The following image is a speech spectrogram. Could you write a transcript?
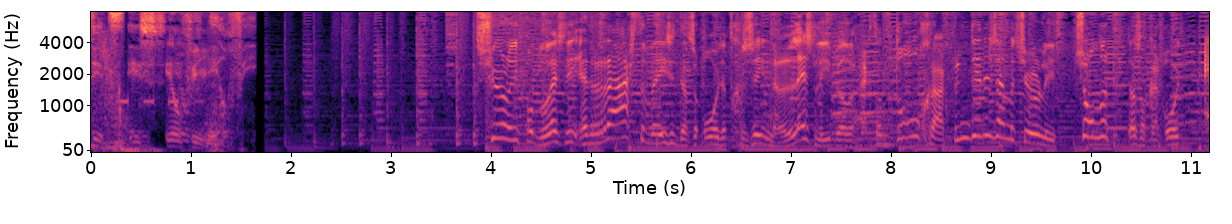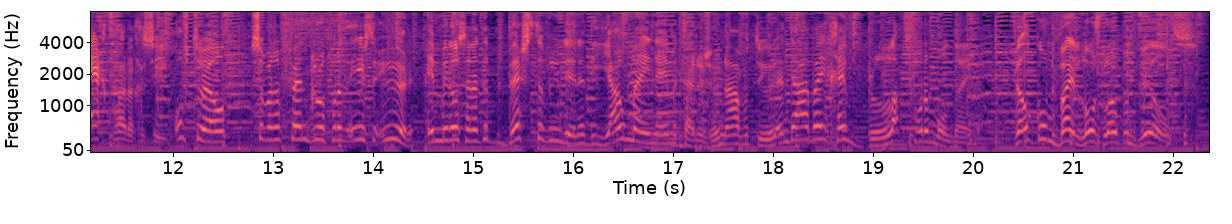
Dit is Ilfie. Ilfie. Shirley vond Leslie het raarste wezen dat ze ooit had gezien. Leslie wilde echt een dolgraag vriendinnen zijn met Shirley. Zonder dat ze elkaar ooit echt hadden gezien. Oftewel, ze was een fangirl van het eerste uur. Inmiddels zijn het de beste vriendinnen die jou meenemen tijdens hun avontuur. En daarbij geen blad voor de mond nemen. Welkom bij Loslopend Wild.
